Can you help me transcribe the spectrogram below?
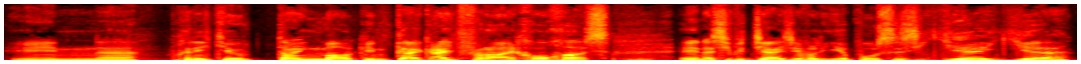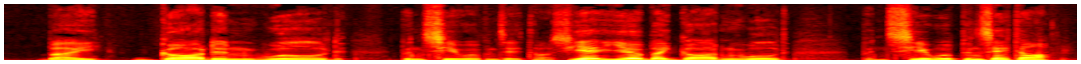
en uh, geniet jou tuin maak en kyk uit vir daai goggas. En as jy vir JJ wil e-pos is JJ by gardenworld.co.za. JJ by gardenworld.co.za.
